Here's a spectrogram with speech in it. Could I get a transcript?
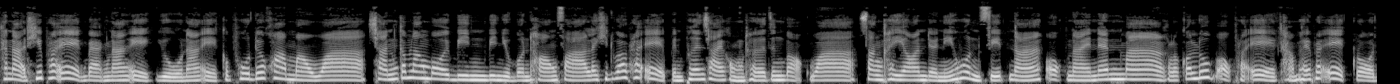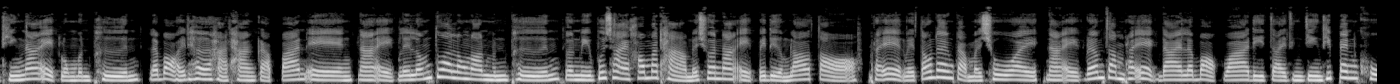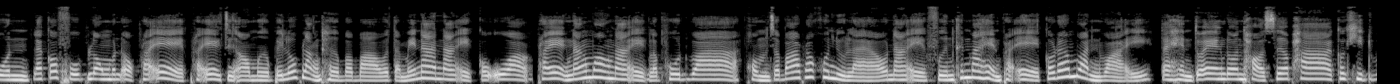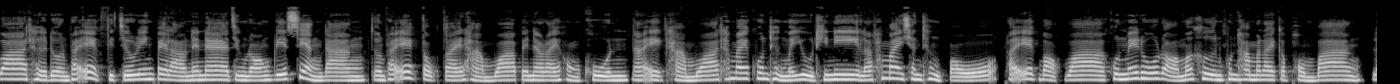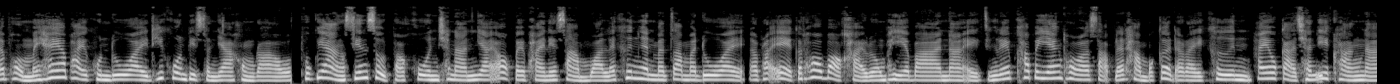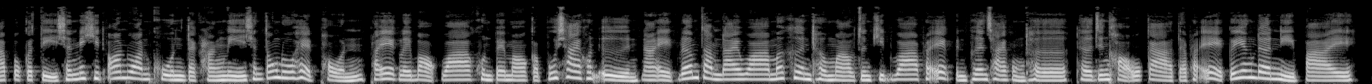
ขณะที่พระเอกแบกนางเอกอยู่นางเอกก็พูดด้วยความเมาว่า ฉันกำลังโบยบินบินอยู่บนท้องฟ้า และคิดว่าพระเอกเป็นเพื่อนชายของเธอจึงบอกว่าสังขยอนเดี๋ยวนี้หุ่นฟิตนะ อกนายแน่นมาก แล้วก็ลูบอกพระเอกทำให้พระเอกโกรธทิ้งนางเอกลงบนพื้น และบอกให้เธอหาทางกลับบ้านเอง นางเอกเลยล้มตัวลงนอนบนพื้น จนมีผู้ชายเข้ามาถามและชวนนางเอกไปดื่มเหล้าต่อ พระเอกเลยต้องเดินกลับมาช่วย นางเอกเริ่มจำพระเอกได้และบอกว่าดีใจจริง ๆ ที่เป็นคุณ แล้วก็ฟุบลงบนอกพระเอก พระเอกจึงเอามือไปลูบหลังเธอเบาๆแต่ไม่นานนางเอกก็อ้วก พระเอกนั่งมองนางเอกและพูดว่า ผมจะบ้าเพราะคุณอยู่แล้ว นางเอกฟื้นขึ้นมาเห็นพระเอกก็เริ่มหวั่นไหว แต่เห็นตัวเองโดนถอดเสื้อผ้าก็คิดว่าเธอโดนพระเอกฟิชเจอริงไปแล้วแน่ๆจึงร้องกรี๊ดเสียงดัง จนพระเอกตกใจถามว่าเป็นอะไรของคุณ นางเอกถามว่าทำไมคุณถึงมาอยู่ที่นี่ แล้วทำไมฉันถึงโป๊พระเอกบอกว่าคุณไม่รู้หรอเมื่อคืนคุณทำอะไรกับผมบ้าง และผมไม่ให้อภัยคุณด้วยที่คุณผิดสัญญาของเรา ทุกอย่างสิ้นสุดเพราะคุณฉะนั้นย้ายออกไปภายใน 3 วันและขึ้นเงินมาจำมาด้วย แล้วพระเอกก็โทรบอกขายโรงพยาบาลนางเอกจึงเรียบเข้าไปแย่งโทรศัพท์และถามว่าเกิดอะไรขึ้น ให้โอกาสฉันอีกครั้งนะ ปกติฉันไม่คิดอ้อนวอนคุณ แต่ครั้งนี้ฉันต้องรู้เหตุผล พระเอกเลยบอกว่าคุณไปเมากับผู้ชายคนอื่น นางเอกเริ่มจำได้ว่าเมื่อคืนเธอเมาจนคิดว่าพระเอกเป็นเพื่อนชายของเธอ เธอจึงขอโอกาสแต่พระเอกก็ยังเดินหนีไป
